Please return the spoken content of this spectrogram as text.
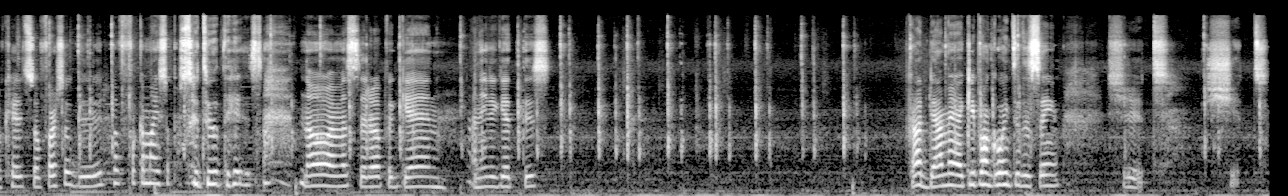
Okay, so far so good. How the fuck am I supposed to do this? no, I messed it up again. I need to get this. God damn it, I keep on going to the same Shit. Shit.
